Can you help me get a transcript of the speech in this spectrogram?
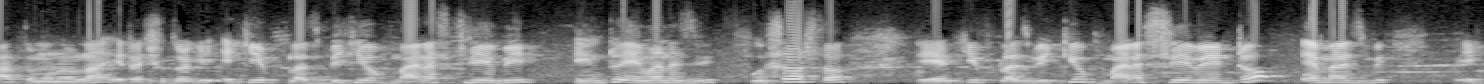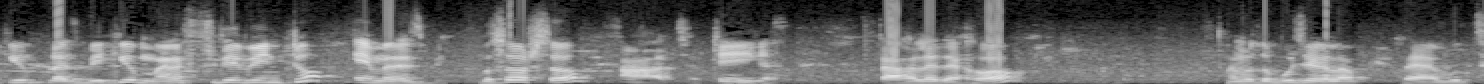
আর তো মনে হলো না? এটার সূত্র কি? A cube plus B cube minus three A B into A minus B বুঝতে পারছ? A cube plus B cube minus three A B into A minus B A cube plus B cube minus three A B into A minus B বুঝতে পারছ? আচ্ছা ঠিক আছে। তাহলে দেখো আমরা তো বুঝে গেলাম। হ্যাঁ বুঝছ?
